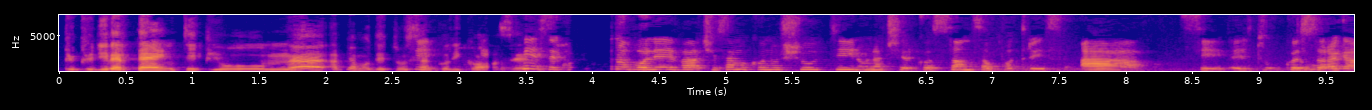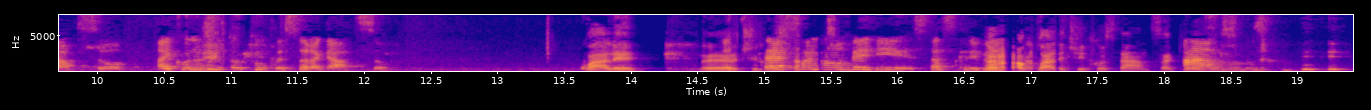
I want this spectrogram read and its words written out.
più divertenti, più, eh, abbiamo detto un sì. sacco di cose. Sì, voleva, ci siamo conosciuti in una circostanza un po' triste. Ah, sì, tu, questo ragazzo, hai conosciuto tu questo ragazzo? Quale eh, Stefano, vedi, sta scrivendo. No, no, no quale circostanza? Chiedo, ah, scusami.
